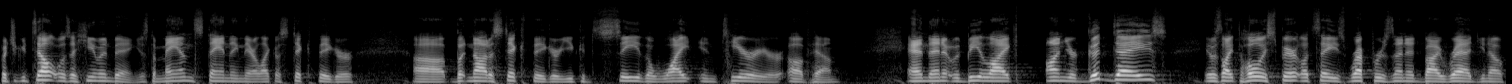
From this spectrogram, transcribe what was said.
But you could tell it was a human being, just a man standing there like a stick figure, uh, but not a stick figure. You could see the white interior of him. And then it would be like on your good days, it was like the Holy Spirit, let's say he's represented by red, you know,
